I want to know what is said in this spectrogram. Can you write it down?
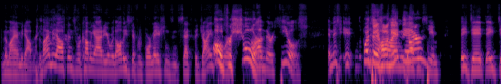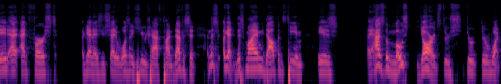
than the Miami Dolphins. The Miami Dolphins were coming out here with all these different formations and sets. The Giants Oh, were for sure. on their heels. And this it But this they hung in Miami there. Dolphins team. They did. They did at, at first. Again, as you said, it wasn't a huge halftime deficit. And this again, this Miami Dolphins team is it has the most yards through through through what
